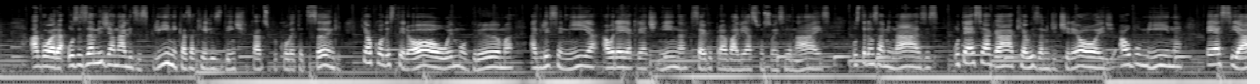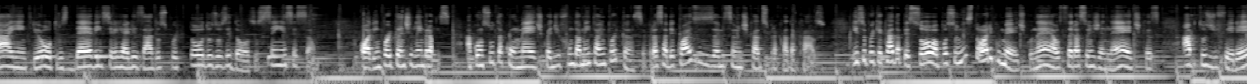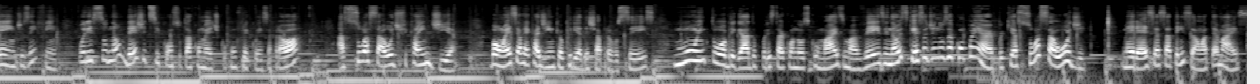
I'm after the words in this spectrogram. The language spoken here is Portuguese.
Agora, os exames de análises clínicas, aqueles identificados por coleta de sangue, que é o colesterol, o hemograma, a glicemia, a ureia creatinina, que serve para avaliar as funções renais, os transaminases, o TSH, que é o exame de tireoide, albumina, PSA e entre outros, devem ser realizados por todos os idosos, sem exceção. Olha, importante lembrar isso. A consulta com o médico é de fundamental importância para saber quais os exames são indicados para cada caso. Isso porque cada pessoa possui um histórico médico, né? Alterações genéticas, hábitos diferentes, enfim. Por isso, não deixe de se consultar com o médico com frequência para, ó, a sua saúde ficar em dia. Bom, esse é o recadinho que eu queria deixar para vocês. Muito obrigado por estar conosco mais uma vez e não esqueça de nos acompanhar, porque a sua saúde merece essa atenção. Até mais!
